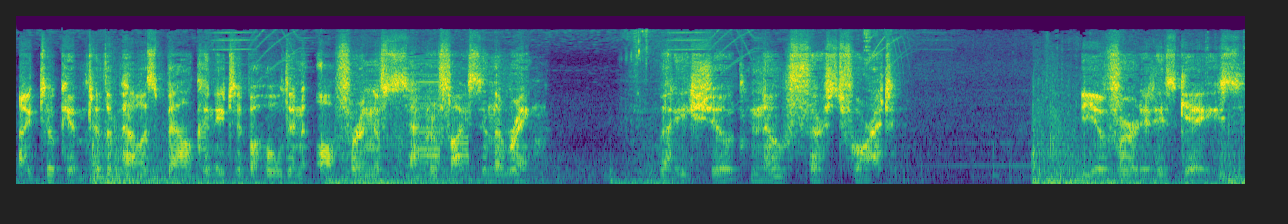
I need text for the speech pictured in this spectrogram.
I took him to the palace balcony to behold an offering of sacrifice in the ring, but he showed no thirst for it. He averted his gaze.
